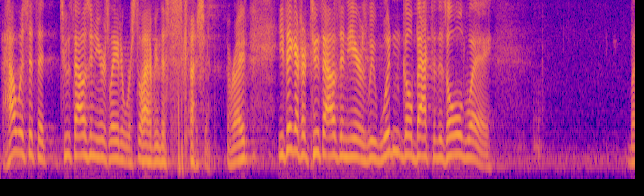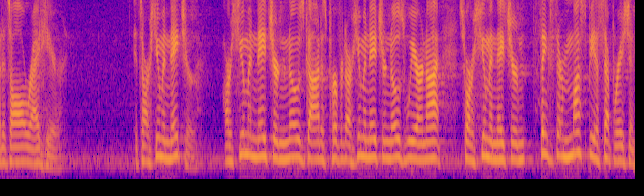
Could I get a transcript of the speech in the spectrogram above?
How is it that 2,000 years later we're still having this discussion? Right? You think after 2,000 years we wouldn't go back to this old way, but it's all right here. It's our human nature. Our human nature knows God is perfect. Our human nature knows we are not. So our human nature thinks there must be a separation.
